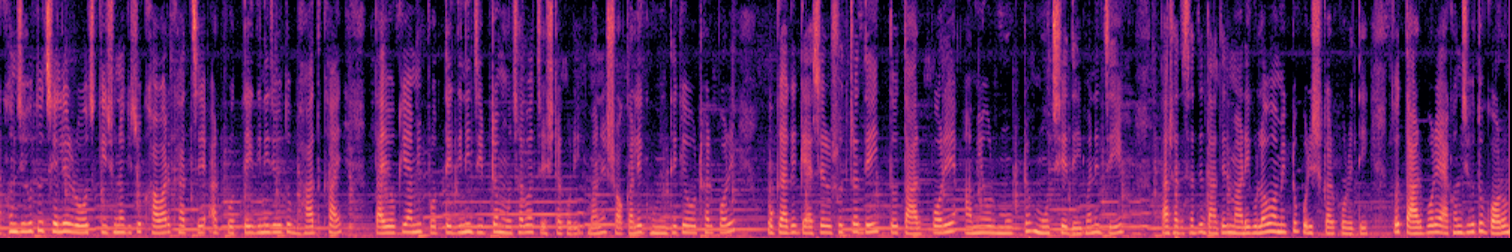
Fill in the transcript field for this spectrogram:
এখন যেহেতু ছেলে রোজ কিছু না কিছু খাবার খাচ্ছে আর প্রত্যেক দিনই যেহেতু ভাত খায়, তাই ওকে আমি প্রত্যেক দিনই জিভটা মোছাবার চেষ্টা করি। মানে সকালে ঘুম থেকে ওঠার পরে ওকে আগে গ্যাসের ওষুধটা দেই, তো তারপরে আমি ওর মুখটা মুছে দিই। মানে জিভ তার সাথে সাথে দাঁতের মাড়িগুলোও আমি একটু পরিষ্কার করে দিই। তো তারপরে এখন যেহেতু গরম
